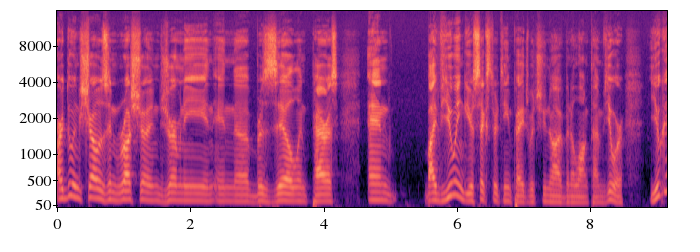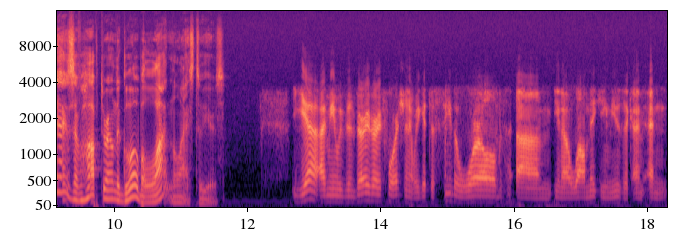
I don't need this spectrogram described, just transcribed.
are doing shows in Russia, in Germany, in in uh, Brazil, in Paris, and by viewing your 613 page, which you know I've been a long time viewer, you guys have hopped around the globe a lot in the last two years. Yeah, I mean, we've been very, very fortunate. We get to see the world, um, you know, while making music, and, and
